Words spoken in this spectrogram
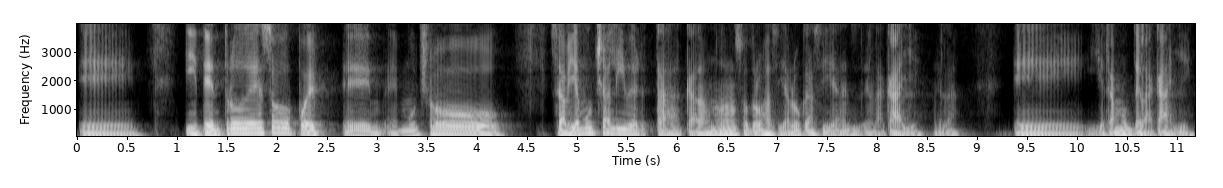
Eh, y dentro de eso, pues, eh, mucho, o sea, había mucha libertad, cada uno de nosotros hacía lo que hacía en, la calle, ¿verdad? Eh, y éramos de la calle.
